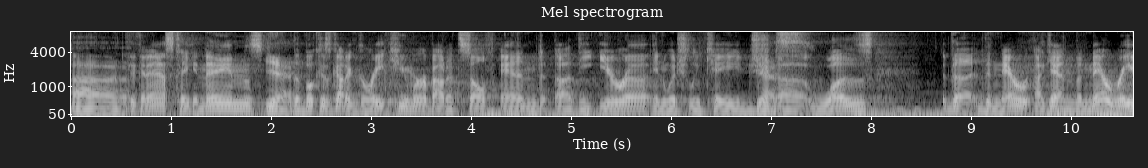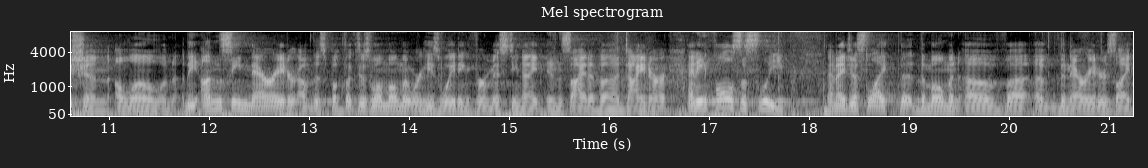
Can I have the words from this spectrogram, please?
Uh, Kicking ass, taking names. Yeah. The book has got a great humor about itself and uh, the era in which Luke Cage Yes. uh, was. The the narr again the narration alone the unseen narrator of this book like there's one moment where he's waiting for Misty Knight inside of a diner and he falls asleep and I just like the the moment of uh, of the narrator's like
